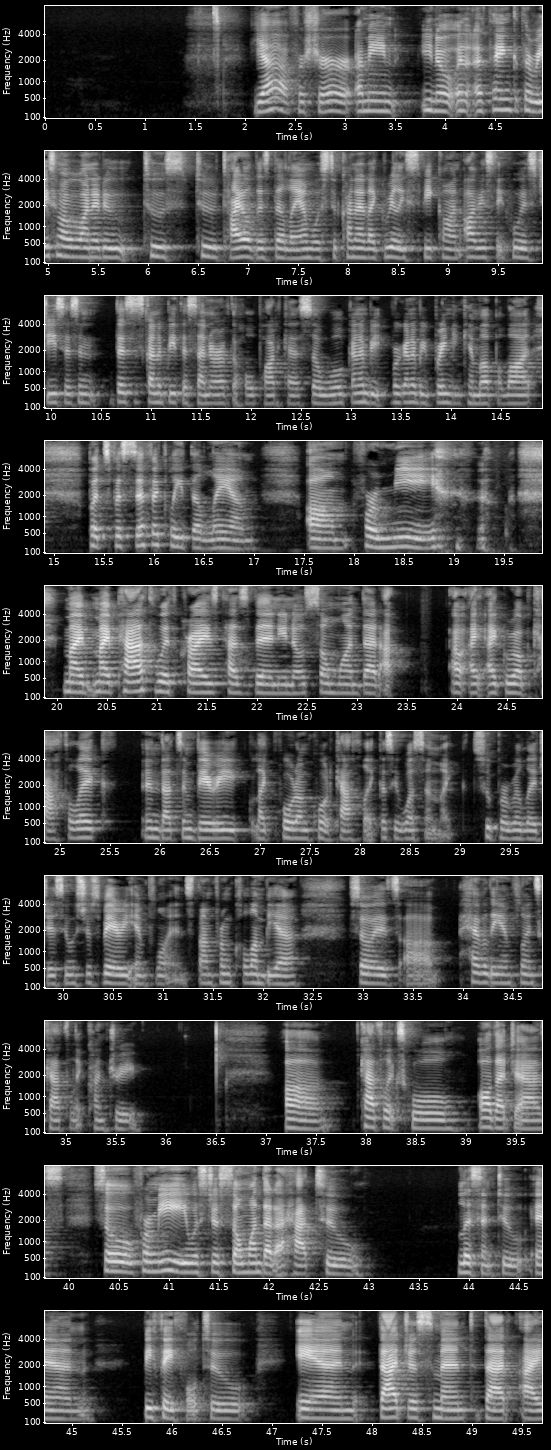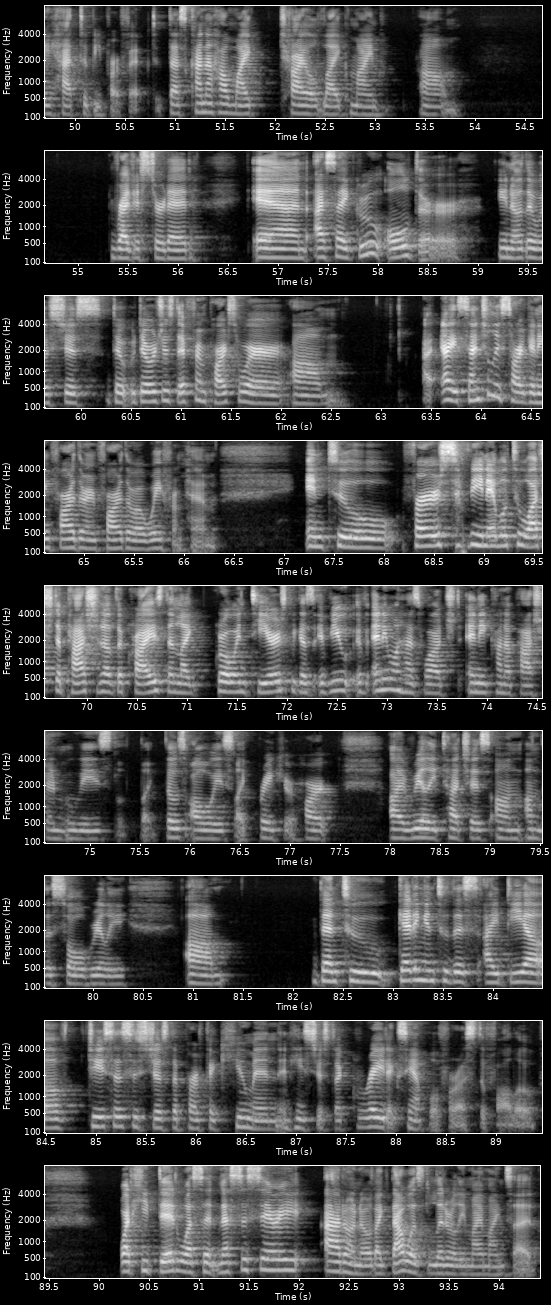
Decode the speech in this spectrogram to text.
Yeah, for sure. I mean, you know, and I think the reason why we wanted to to to title this "The Lamb" was to kind of like really speak on obviously who is Jesus, and this is going to be the center of the whole podcast. So we're gonna be we're gonna be bringing him up a lot, but specifically the Lamb. Um, for me, my my path with Christ has been, you know, someone that I I, I grew up Catholic and that's in very like quote unquote Catholic because he wasn't like super religious. It was just very influenced. I'm from Colombia, so it's a heavily influenced Catholic country. Uh, Catholic school, all that jazz. So for me, it was just someone that I had to listen to and be faithful to. And that just meant that I had to be perfect. That's kind of how my childlike mind um, registered it. And as I grew older, you know, there was just there, there were just different parts where um, I, I essentially started getting farther and farther away from him into first being able to watch the passion of the christ and like grow in tears because if you if anyone has watched any kind of passion movies like those always like break your heart. Uh, really touches on on the soul really. Um then to getting into this idea of Jesus is just the perfect human and he's just a great example for us to follow. What he did wasn't necessary. I don't know. Like that was literally my mindset.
